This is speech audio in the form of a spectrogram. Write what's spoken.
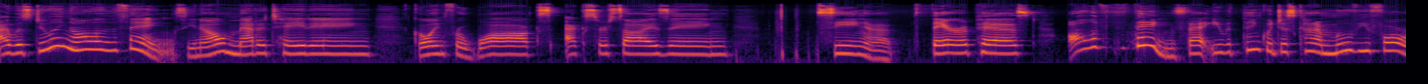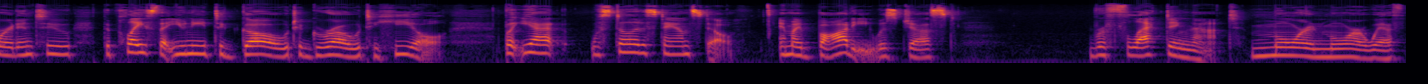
I was doing all of the things, you know, meditating, going for walks, exercising, seeing a therapist, all of the things that you would think would just kind of move you forward into the place that you need to go to grow, to heal, but yet was still at a standstill. And my body was just reflecting that more and more with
